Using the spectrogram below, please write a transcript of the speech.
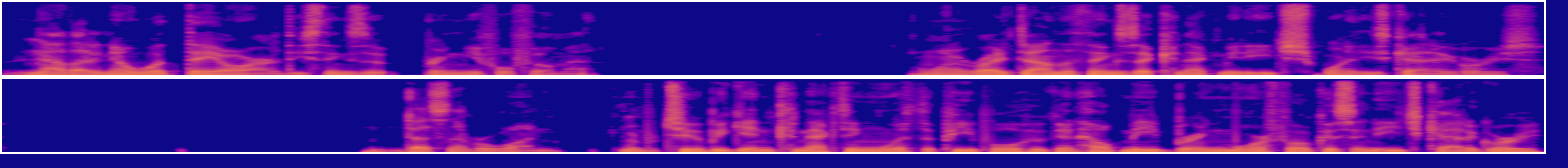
now that I know what they are, these things that bring me fulfillment. I want to write down the things that connect me to each one of these categories. That's number one. Number two, begin connecting with the people who can help me bring more focus into each category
